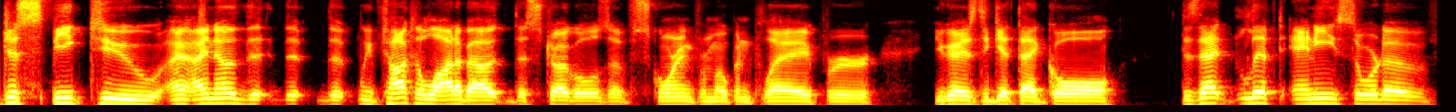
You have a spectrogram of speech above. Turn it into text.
just speak to, I, I know that, that we've talked a lot about the struggles of scoring from open play for you guys to get that goal. Does that lift any sort of,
